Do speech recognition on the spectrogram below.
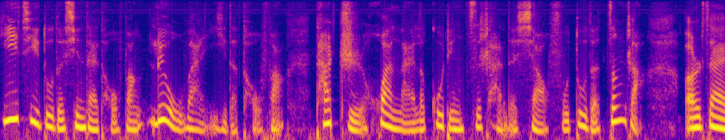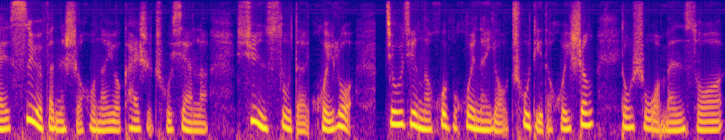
一季度的信贷投放六万亿的投放，它只换来了固定资产的小幅度的增长，而在四月份的时候呢又开始出现了迅速的回落。究竟呢会不会呢有触底的回升，都是我们所。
